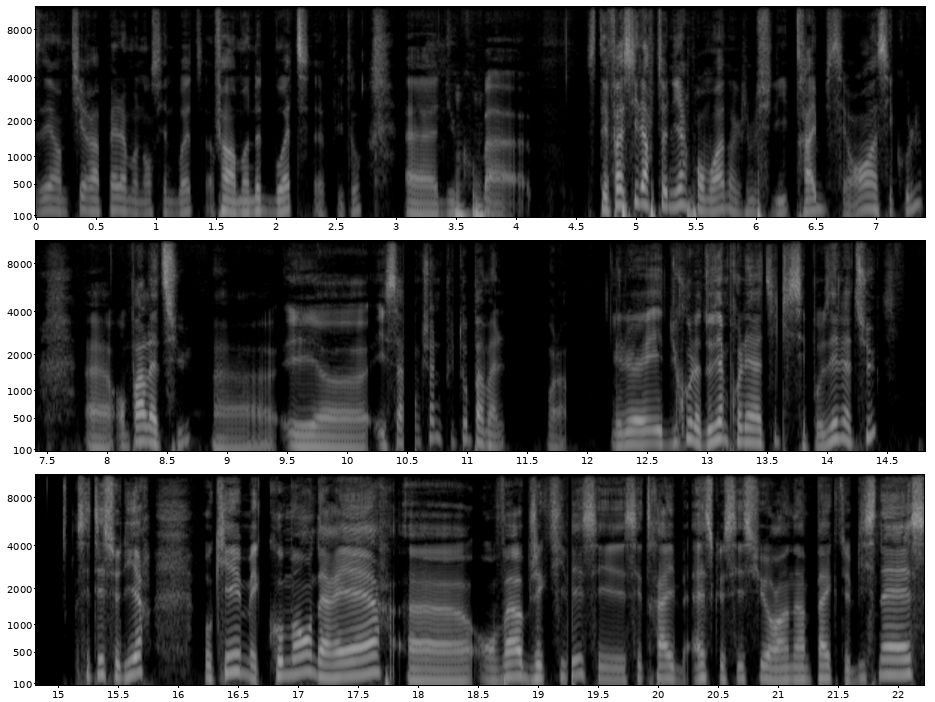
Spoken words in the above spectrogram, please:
faisait un petit rappel à mon ancienne boîte, enfin à mon autre boîte euh, plutôt. du coup, mmh bah, c'était facile à retenir pour moi, donc je me suis dit Tribe, c'est vraiment assez cool. on parle là-dessus et, et, ça fonctionne plutôt pas mal. Voilà. Et, et, du coup, la deuxième problématique qui s'est posée là-dessus, c'était se dire, ok, mais comment derrière euh, on va objectiver ces, ces tribes Est-ce que c'est sur un impact business?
